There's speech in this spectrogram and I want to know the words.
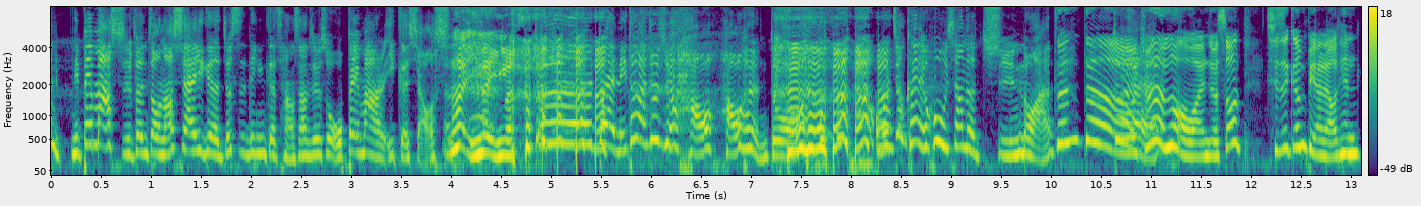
现你被骂十分钟，然后下一个就是另一个厂商，就是说我被骂了一个小时，那 赢了赢了，对对对对，你突然就觉得好好很多，我们就可以互相的取暖，真的，对我觉得很好玩。有时候其实跟别人聊天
